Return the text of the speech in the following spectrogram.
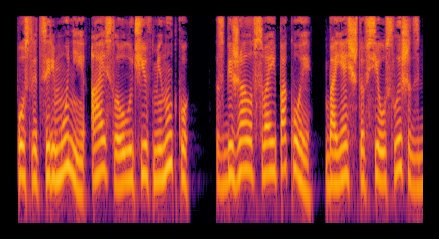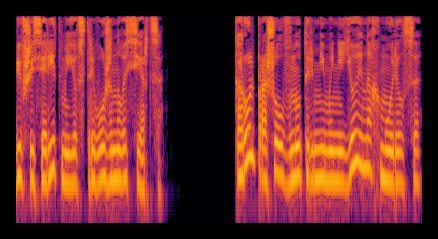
После церемонии Айсла, улучив минутку, сбежала в свои покои, боясь, что все услышат сбившийся ритм ее встревоженного сердца. Король прошел внутрь мимо нее и нахмурился.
